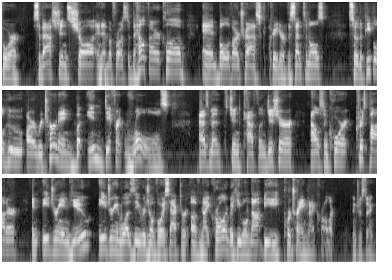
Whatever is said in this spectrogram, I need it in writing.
for Sebastian Shaw and Emma Frost of the Hellfire Club and Bolivar Trask, creator of the Sentinels. So the people who are returning, but in different roles, as mentioned, Kathleen Disher, Alyson Court, Chris Potter, and Adrian Yu. Adrian was the original voice actor of Nightcrawler, but he will not be portraying Nightcrawler. Interesting.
